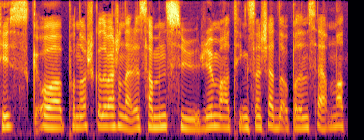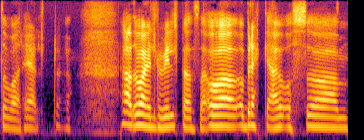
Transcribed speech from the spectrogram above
tysk og på norsk, og det var sånn der sammensurium av ting som skjedde oppå den scenen, at det var helt eh, Ja, det var helt vilt, altså. Og, og Brekke er jo også um,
